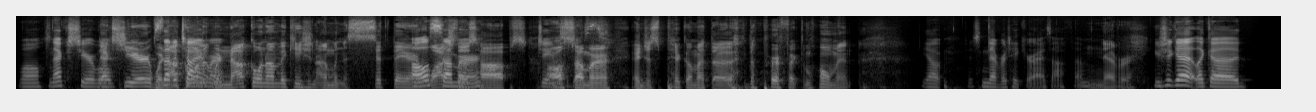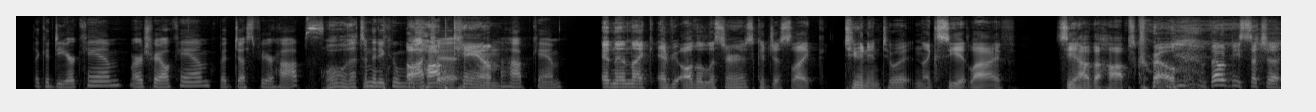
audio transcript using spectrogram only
Well, next year we'll Next year we're set a not going. timer. We're not going on vacation. I'm going to sit there All and watch those summer, hops James all will just- summer and just pick them at the the perfect moment. Yep. Just never take your eyes off them. Never. You should get like a like a deer cam or a trail cam, but just for your hops. Oh, that's And a, then you can a watch hop it. cam. A hop cam. and then like every all the listeners could just like tune into it and like see it live see how the hops grow that would be such a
